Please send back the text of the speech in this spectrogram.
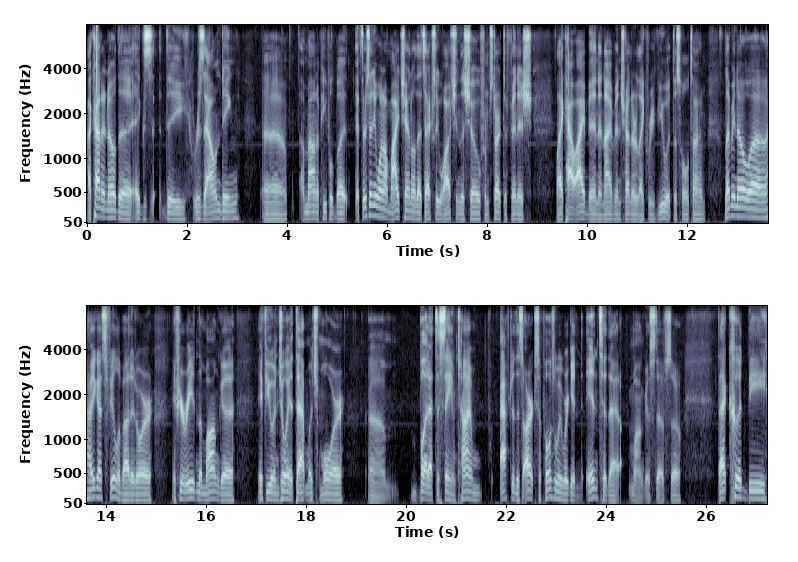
I kind of know the ex- the resounding uh, amount of people, but if there's anyone on my channel that's actually watching the show from start to finish, like how I've been, and I've been trying to like review it this whole time, let me know uh, how you guys feel about it, or if you're reading the manga, if you enjoy it that much more. Um, but at the same time, after this arc, supposedly we're getting into that manga stuff, so that could be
